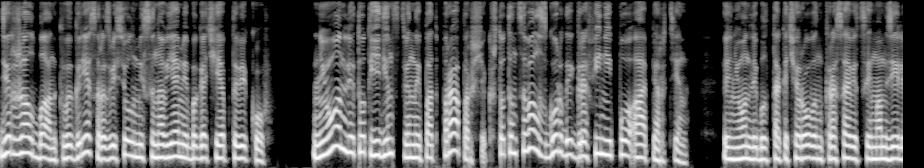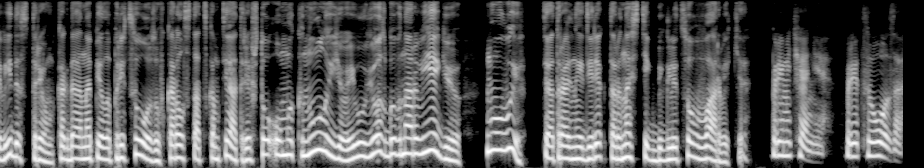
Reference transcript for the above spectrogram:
держал банк в игре с развеселыми сыновьями богачей-оптовиков. Не он ли тот единственный подпрапорщик, что танцевал с гордой графиней по Апертин, и не он ли был так очарован красавицей мамзель Видестрём, когда она пела прециозу в Карлстадтском театре, что умыкнул ее и увез бы в Норвегию, но, увы, театральный директор настиг беглецов в Варвике. Примечание. Прециоза.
